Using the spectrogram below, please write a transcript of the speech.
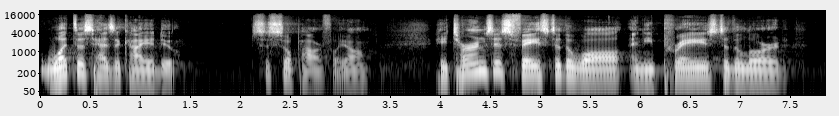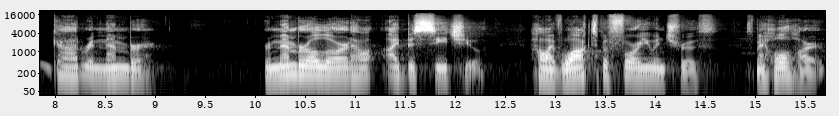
What does Hezekiah do? This is so powerful, y'all. He turns his face to the wall and he prays to the Lord God, remember. Remember, O Lord, how I beseech you, how I've walked before you in truth with my whole heart,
